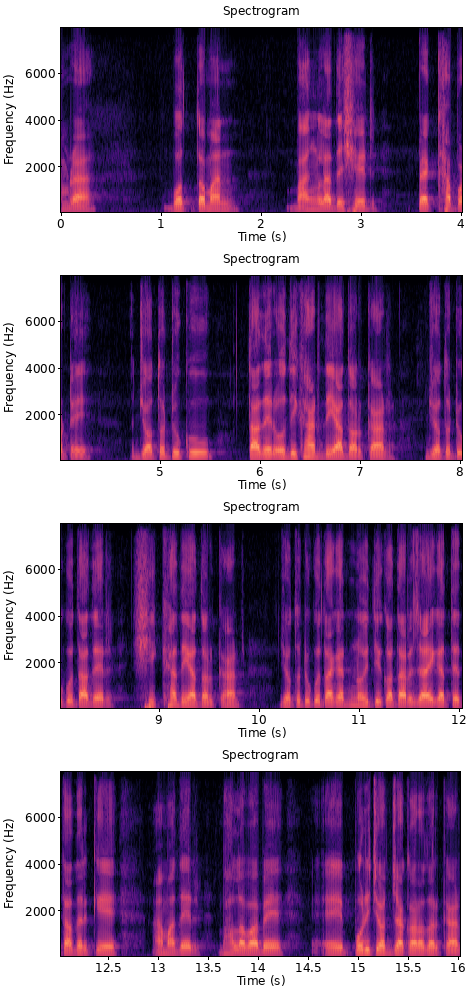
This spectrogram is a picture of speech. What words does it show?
আমরা বর্তমান বাংলাদেশের প্রেক্ষাপটে যতটুকু তাদের অধিকার দেওয়া দরকার, যতটুকু তাদের শিক্ষা দেওয়া দরকার, যতটুকু তাদের নৈতিকতার জায়গাতে তাদেরকে আমাদের ভালোভাবে পরিচর্যা করা দরকার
